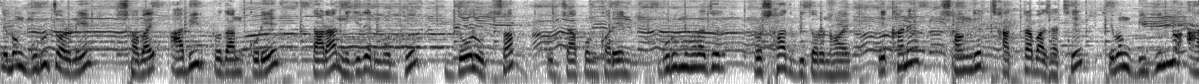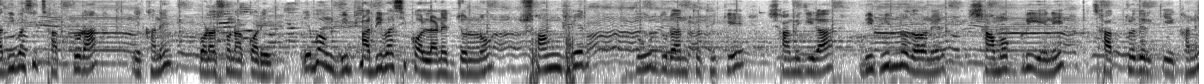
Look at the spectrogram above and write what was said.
এবং গুরুচরণে সবাই আবির প্রদান করে তারা নিজেদের মধ্যে দোল উৎসব উদযাপন করেন। গুরু মহারাজের প্রসাদ বিতরণ হয়। এখানে সংঘের ছাত্রাবাস আছে এবং বিভিন্ন আদিবাসী ছাত্ররা এখানে পড়াশোনা করে এবং আদিবাসী কল্যাণের জন্য সংঘের দূর দূরান্ত থেকে স্বামীজিরা বিভিন্ন ধরনের সামগ্রী এনে ছাত্রদেরকে এখানে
